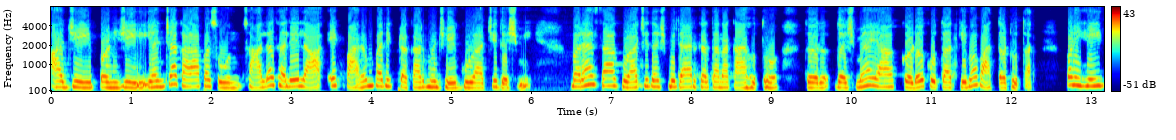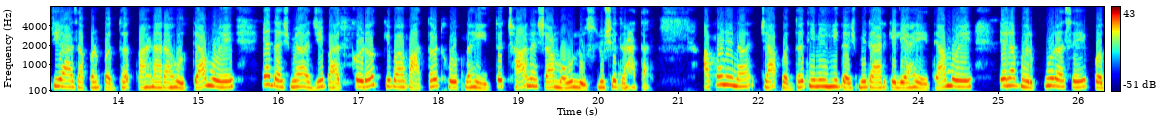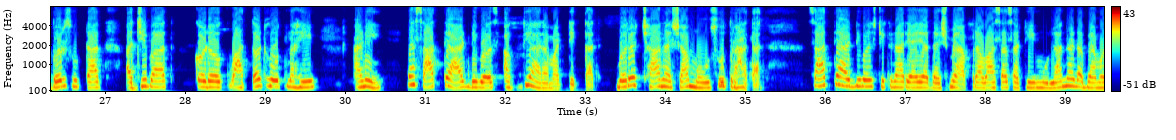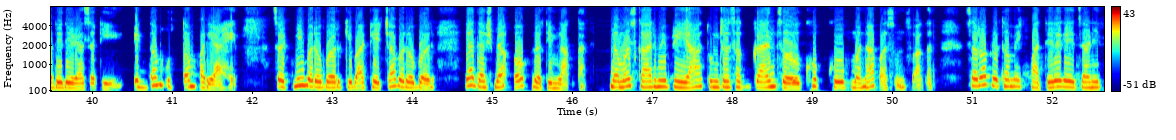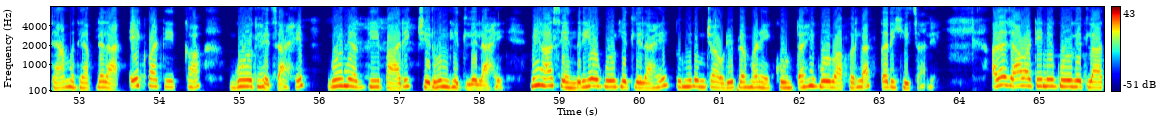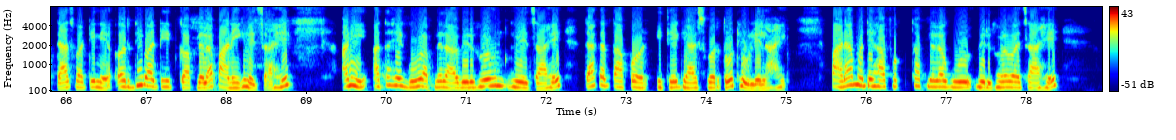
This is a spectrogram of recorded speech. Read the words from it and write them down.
आजी पणजी यांच्या काळापासून चालत आलेला एक पारंपरिक प्रकार म्हणजे गुळाची दशमी. बऱ्याचदा गुळाची दशमी तयार करताना काय होतं? तर दशम्या या कडक होतात किंवा वातट होतात. पण ही जी आज आपण पद्धत पाहणार आहोत त्यामुळे या दशम्या अजिबात कडक किंवा वातट होत नाही तर छान अशा मऊ लुसलुशीत राहतात. आपण ना ज्या पद्धतीने ही दशमी तयार केली आहे त्यामुळे याला भरपूर असे पदर सुटतात. अजिबात कडक वातट होत नाही. आणि या सात ते आठ दिवस अगदी आरामात टिकतात. बरं छान अशा मौसूत राहतात. सात ते आठ दिवस टिकणाऱ्या या दशम्या प्रवासासाठी मुलांना डब्यामध्ये देण्यासाठी एकदम उत्तम पर्याय आहे. चटणी बरोबर किंवा ठेच्या बरोबर या दशम्या अप्रतिम लागतात. नमस्कार मी प्रिया तुमच्या सगळ्यांचं खूप खूप मनापासून स्वागत. सर्वप्रथम एक पातेलं घ्यायचं आणि त्यामध्ये आपल्याला एक वाटी इतका गुळ घ्यायचा आहे. गुळ मी अगदी बारीक चिरून घेतलेला आहे. मी हा सेंद्रिय गुळ घेतलेला आहे. तुम्ही तुमच्या आवडीप्रमाणे कोणताही गुळ वापरला तरीही चालेल. आता ज्या वाटीने गुळ घेतला त्याच वाटीने अर्धी वाटी इतकं आपल्याला पाणी घ्यायचं आहे. आणि आता हे गूळ आपल्याला विरघळून घ्यायचं आहे त्याकरता आपण इथे गॅसवर तो ठेवलेला आहे. पाण्यामध्ये हा फक्त आपल्याला गूळ विरघळवायचा आहे.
